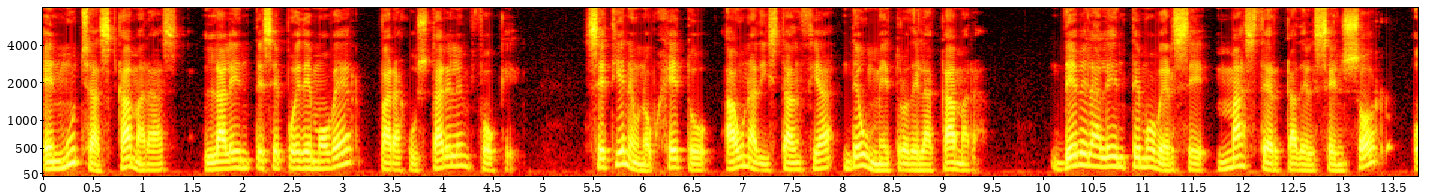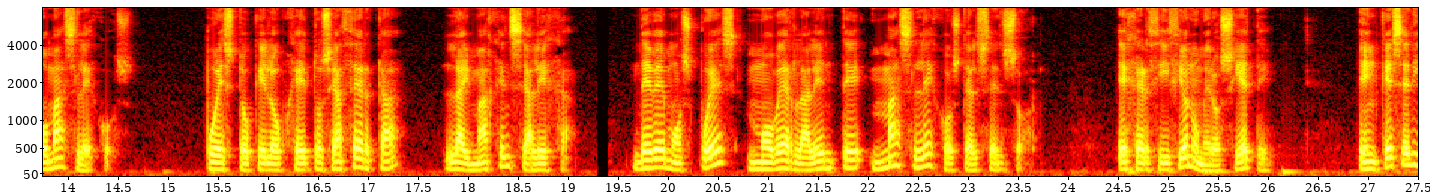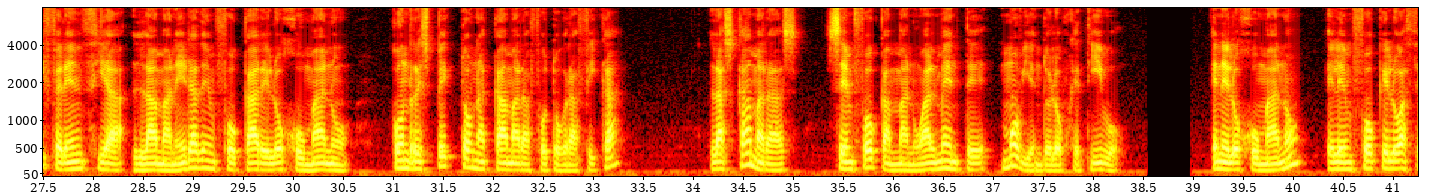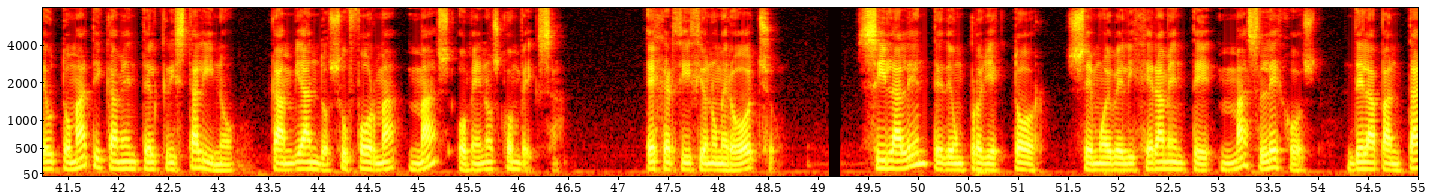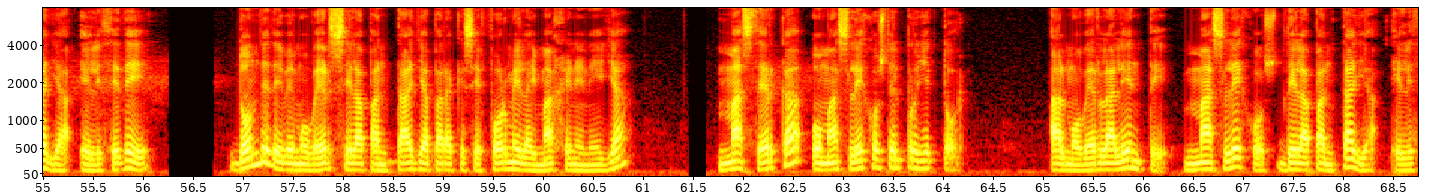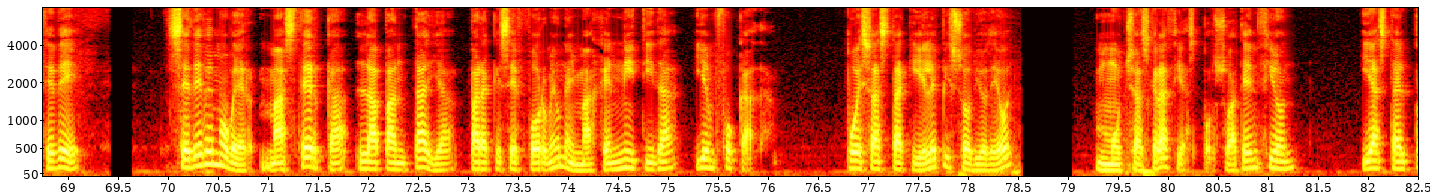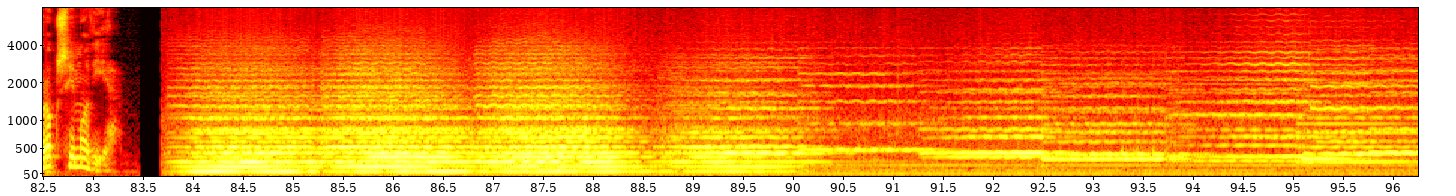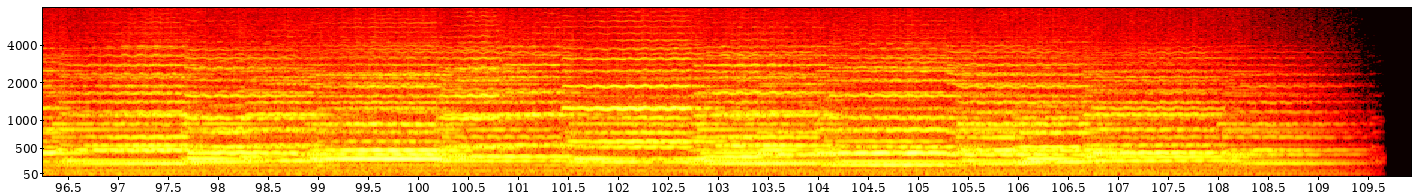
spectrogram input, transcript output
En muchas cámaras la lente se puede mover para ajustar el enfoque. Se tiene un objeto a una distancia de un metro de la cámara. ¿Debe la lente moverse más cerca del sensor o más lejos? Puesto que el objeto se acerca, la imagen se aleja. Debemos, pues, mover la lente más lejos del sensor. Ejercicio número 7. ¿En qué se diferencia la manera de enfocar el ojo humano con respecto a una cámara fotográfica? Las cámaras se enfocan manualmente moviendo el objetivo. En el ojo humano, el enfoque lo hace automáticamente el cristalino, cambiando su forma más o menos convexa. Ejercicio número 8. Si la lente de un proyector se mueve ligeramente más lejos de la pantalla LCD, ¿dónde debe moverse la pantalla para que se forme la imagen en ella? ¿Más cerca o más lejos del proyector? Al mover la lente más lejos de la pantalla LCD, se debe mover más cerca la pantalla para que se forme una imagen nítida y enfocada. Pues hasta aquí el episodio de hoy. Muchas gracias por su atención y hasta el próximo día.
